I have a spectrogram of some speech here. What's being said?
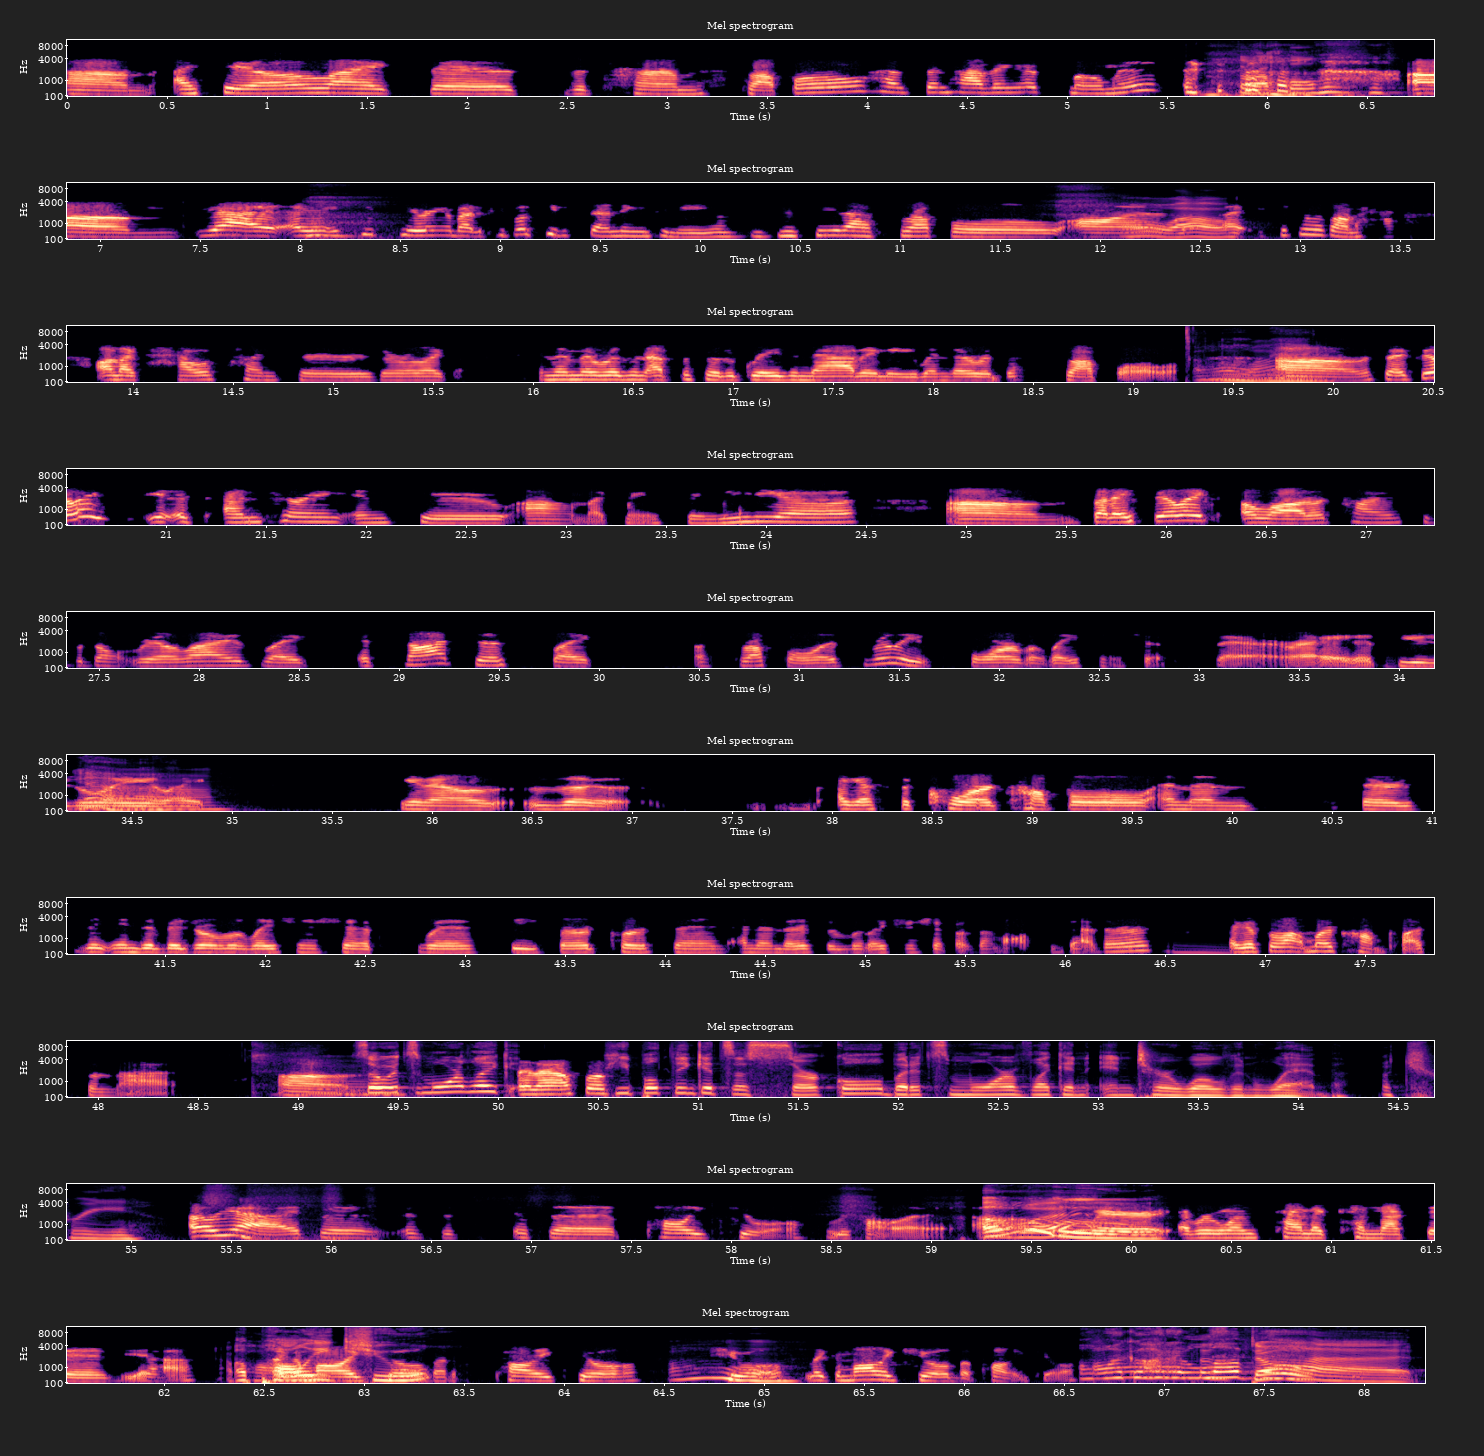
Um, I feel like the the term throuple has been having its moment. Throuple. um, yeah, I, I keep hearing about it. People keep sending to me. Did you see that throuple on? Oh, wow. I think it was on on like House Hunters or like. And then there was an episode of Grey's Anatomy when there was a throuple. Oh wow. Um, so I feel like it's entering into um, like mainstream media. Um, but I feel like a lot of times people don't realize like it's not just like a throuple; it's really four relationships there, right? It's usually Yeah. like you know the I guess the core couple, and then there's the individual relationships with the third person, and then there's the relationship of them all together. Like it's a lot more complex than that. Um, So it's more like and I also people think it's a circle, but it's more of like an interwoven web. a tree. Oh yeah, it's a it's a it's a polycule we call it. Oh. Um, where everyone's kind of connected. Yeah, A like a polycule? molecule, but a polycule, Oh, cule, like a molecule, but polycule. Oh my god, I that's love dope.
